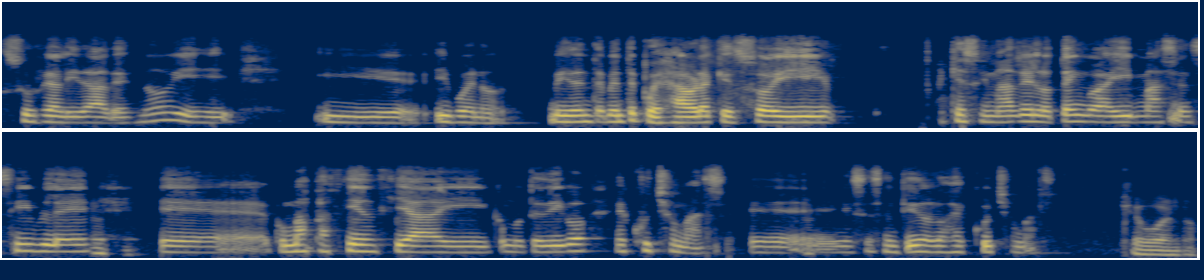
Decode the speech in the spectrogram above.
sus realidades. ¿no? Y, bueno, evidentemente, pues ahora que soy que soy madre lo tengo ahí más sensible, eh, con más paciencia y, como te digo, escucho más. Eh, en ese sentido los escucho más. Qué bueno.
